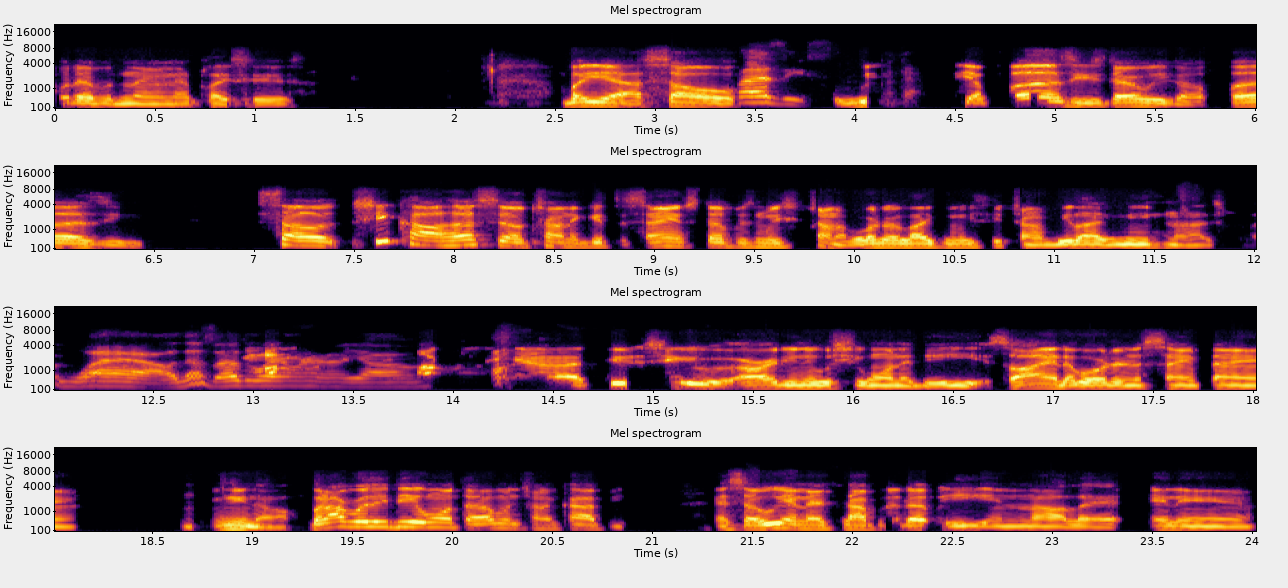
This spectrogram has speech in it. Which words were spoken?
whatever the name that place is. But yeah, so Fuzzy's. We, okay. Yeah, Fuzzy's. There we go. Fuzzy's. So she called herself trying to get the same stuff as me. She's trying to order like me. She's trying to be like me. Nah, wow, that's the other way around, y'all. yeah, she, she already knew what she wanted to eat, so I ended up ordering the same thing. You know, but I really did want that. I wasn't trying to copy. And so we in there chopping it up, eating and all that. And then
